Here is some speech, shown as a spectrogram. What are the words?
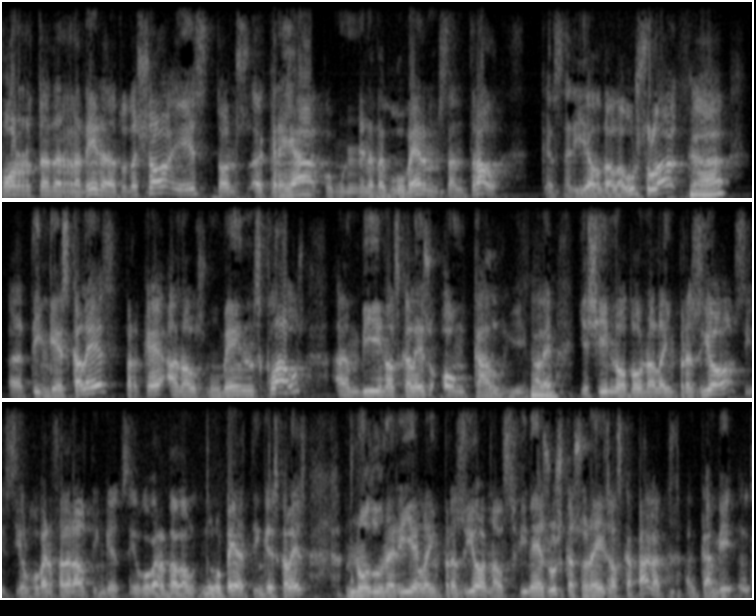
porta de darrere de tot això és doncs, crear com una mena de govern central que seria el de la Úrsula, que mm. eh, tingués calés perquè en els moments claus enviïn els calés on calgui. Mm. Vale? I així no dona la impressió, si, si el govern federal tingués, si el govern de la Unió Europea tingués calés, no donaria la impressió en els finesos que són ells els que paguen. En canvi, eh,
